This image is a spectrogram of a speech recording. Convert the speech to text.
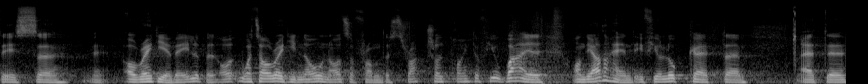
is uh, already available, what's already known also from the structural point of view. While, on the other hand, if you look at, uh, at the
